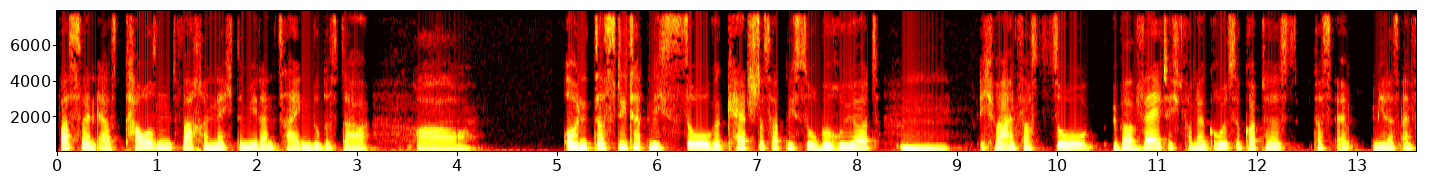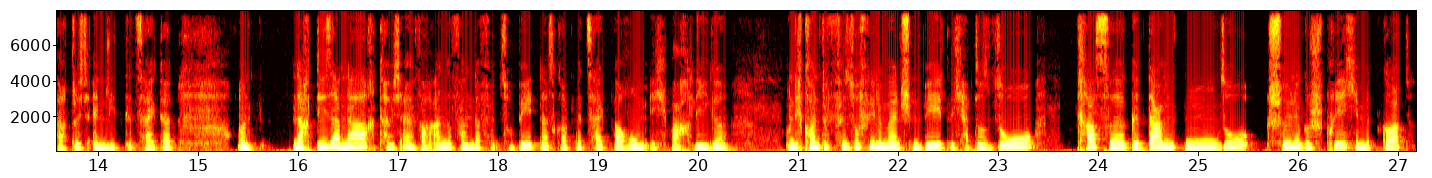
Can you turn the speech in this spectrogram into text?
Was wenn erst tausend wache Nächte mir dann zeigen, du bist da? Wow. Und das Lied hat mich so gecatcht, das hat mich so berührt. Mm. Ich war einfach so überwältigt von der Größe Gottes, dass er mir das einfach durch ein Lied gezeigt hat. Und nach dieser Nacht habe ich einfach angefangen dafür zu beten, dass Gott mir zeigt, warum ich wach liege. Und ich konnte für so viele Menschen beten. Ich hatte so krasse Gedanken, so schöne Gespräche mit Gott,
